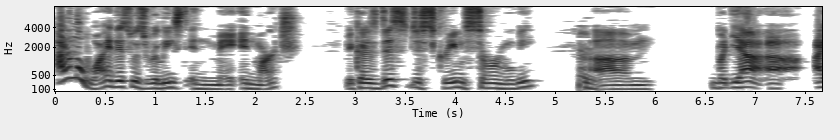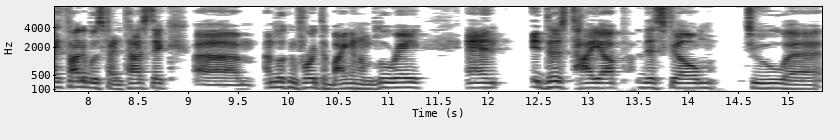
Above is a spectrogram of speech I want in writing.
I don't know why this was released in May in March because this just screams summer movie. Hmm. Um, but yeah, uh, I thought it was fantastic. Um, I'm looking forward to buying it on Blu-ray, and it does tie up this film to uh,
